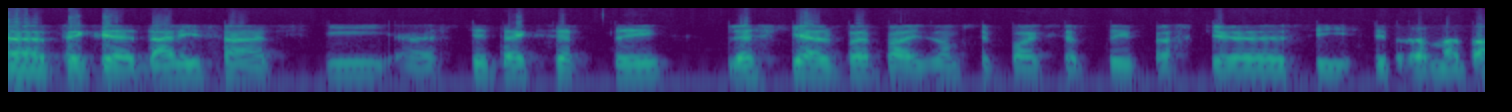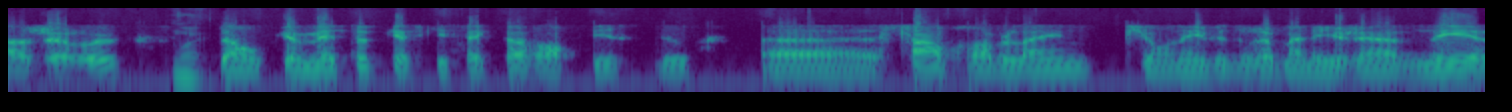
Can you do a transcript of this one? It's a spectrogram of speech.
Euh, fait que dans les sentiers, c'est accepté. Le ski alpin, par exemple, c'est pas accepté parce que c'est vraiment dangereux. Donc, mais tout ce qui est secteur hors piste, euh, sans problème. Puis on invite vraiment les gens à venir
